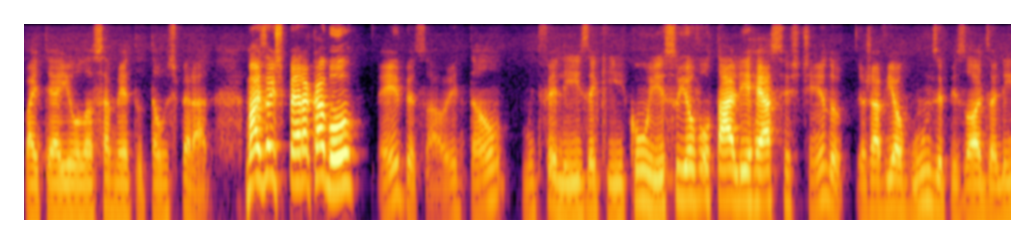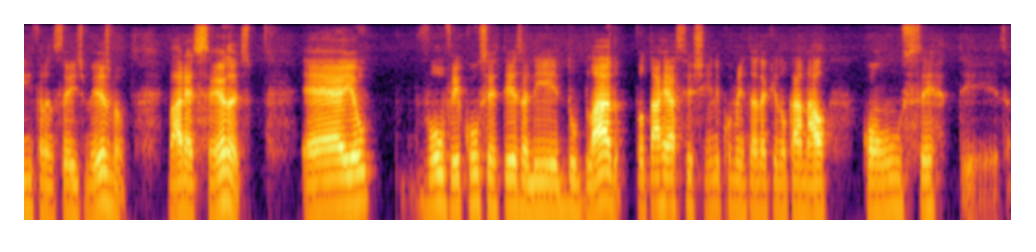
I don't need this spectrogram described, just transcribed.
vai ter aí o lançamento tão esperado. Mas a espera acabou, hein, pessoal? Então, muito feliz aqui com isso e eu vou estar ali reassistindo. Eu já vi alguns episódios ali em francês mesmo, várias cenas. É, eu vou ver com certeza ali dublado, vou estar reassistindo e comentando aqui no canal com certeza.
